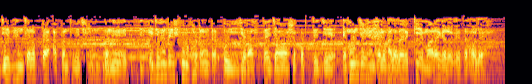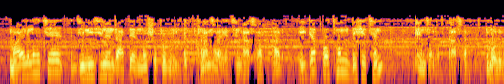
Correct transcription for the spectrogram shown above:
যে ভ্যান চালকটা আক্রান্ত হয়েছিল মানে এই যেখান থেকে শুরু ঘটনাটার ওই যে রাস্তায় যাওয়া আসা করতে যে এখন যে ভ্যান চালক আচ্ছা কে মারা গেল কে তাহলে? মারা গেল হচ্ছে যিনি ছিলেন রাতের নৈশ প্রহরী মারা গেছেন। আচ্ছা। আর এইটা প্রথম দেখেছেন ভ্যান চালক আচ্ছা বলুন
